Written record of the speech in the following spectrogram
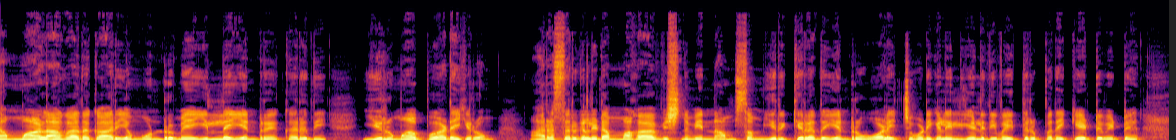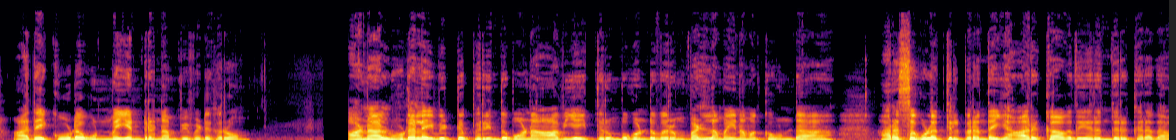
நம்மால் ஆகாத காரியம் ஒன்றுமே இல்லை என்று கருதி இருமாப்பு அடைகிறோம். அரசர்களிடம் மகாவிஷ்ணுவின் அம்சம் இருக்கிறது என்று ஓலைச்சுவடிகளில் எழுதி வைத்திருப்பதை கேட்டுவிட்டு அதை கூட உண்மையென்று நம்பிவிடுகிறோம். ஆனால் உடலை விட்டு பிரிந்து போன ஆவியை திரும்ப கொண்டு வரும் வல்லமை நமக்கு உண்டா? அரசகுலத்தில் பிறந்த யாருக்காவது இருந்திருக்கிறதா?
